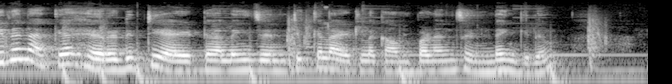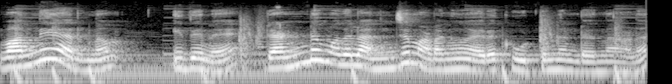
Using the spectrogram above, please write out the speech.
ഇതിനൊക്കെ ഹെറിഡിറ്റി ആയിട്ട് അല്ലെങ്കിൽ ജനറ്റിക്കൽ ആയിട്ടുള്ള കമ്പണൻസ് ഉണ്ടെങ്കിലും വന്നേറണം ഇതിനെ രണ്ട് മുതൽ അഞ്ച് മടങ്ങ് വരെ കൂട്ടുന്നുണ്ടെന്നാണ്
